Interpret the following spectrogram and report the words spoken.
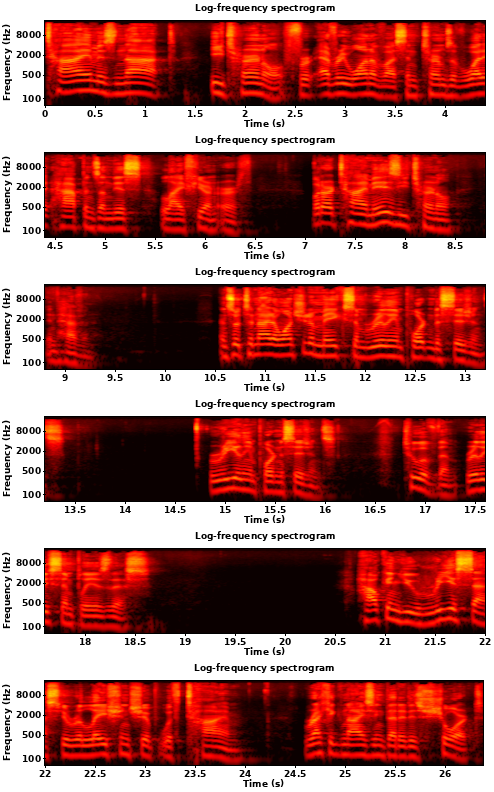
Time is not eternal for every one of us in terms of what happens on this life here on earth, but our time is eternal in heaven. And so tonight, I want you to make some really important decisions. Really important decisions. Two of them, really simply, is this How can you reassess your relationship with time, recognizing that it is short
